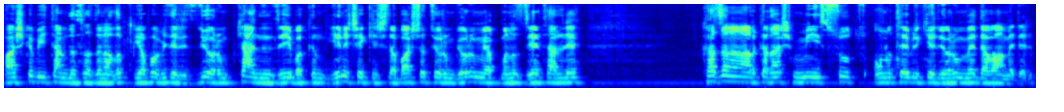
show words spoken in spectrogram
başka bir item de satın alıp yapabiliriz diyorum. Kendinize iyi bakın. Yeni çekilişte başlatıyorum. Yorum yapmanız yeterli. Kazanan arkadaş Misut onu tebrik ediyorum ve devam edelim.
